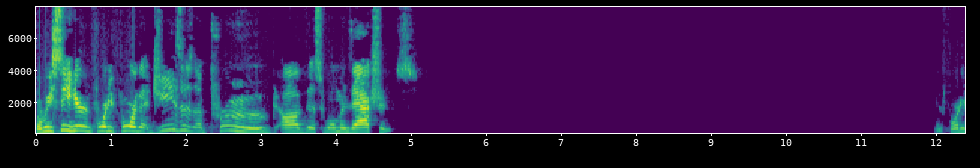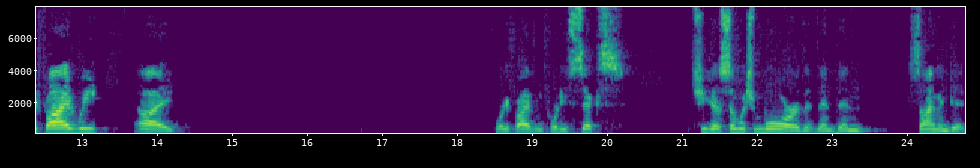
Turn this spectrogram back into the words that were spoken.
But we see here in 44 that Jesus approved of this woman's actions. In 45, we uh, 45 and 46, she does so much more than, than, than Simon did.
